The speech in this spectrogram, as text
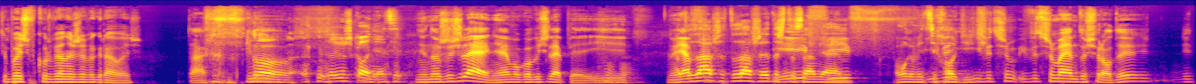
Ty byłeś wkurwiony, że wygrałeś. Tak, no, Że już koniec. nie no, że źle, nie? Mogło być lepiej i no A to zawsze, to zawsze, ja też to i- samo miałem. i- A mogę więcej i chodzić. I, wytrzym, I wytrzymałem do środy. I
